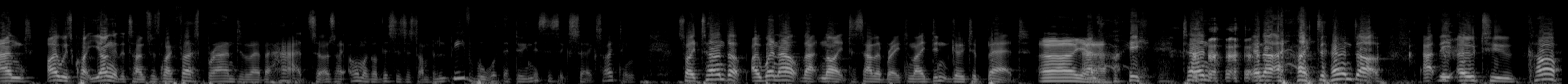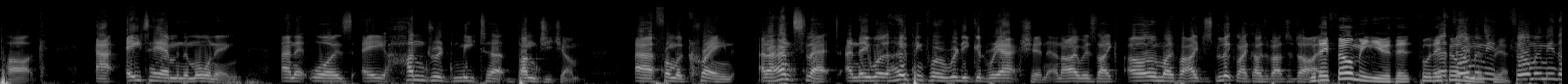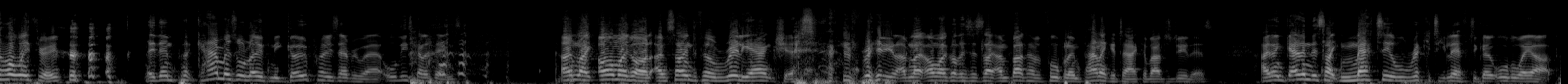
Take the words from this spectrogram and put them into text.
And I was quite young at the time, so it's my first brand deal I ever had. So I was like, oh my God, this is just unbelievable what they're doing. This is ex- so exciting. So I turned up, I went out that night to celebrate, and I didn't go to bed. Uh, yeah. And I turned, and I, I turned up at the O2 car park at 8 a.m. in the morning, and it was a 100 meter bungee jump uh, from a crane. And I hadn't slept, and they were hoping for a really good reaction. And I was like, "Oh my!" God, I just looked like I was about to die. Were they filming you? The, were they They're filming, filming this me, for filming me the whole way through. they then put cameras all over me, GoPros everywhere, all these kind of things. I'm like, oh my god, I'm starting to feel really anxious. really, I'm like, oh my god, this is like, I'm about to have a full blown panic attack about to do this. I then get in this like metal rickety lift to go all the way up,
